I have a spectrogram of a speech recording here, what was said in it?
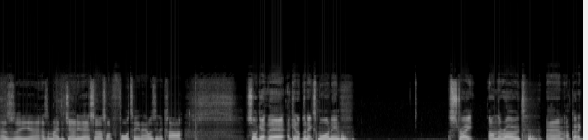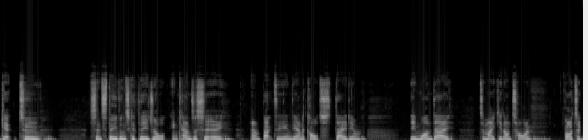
as we uh, as I made the journey there, so that's like fourteen hours in a car. So I get there, I get up the next morning, straight on the road, and I've got to get to St. Stephen's Cathedral in Kansas City and back to the Indiana Colts Stadium in one day to make it on time or to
